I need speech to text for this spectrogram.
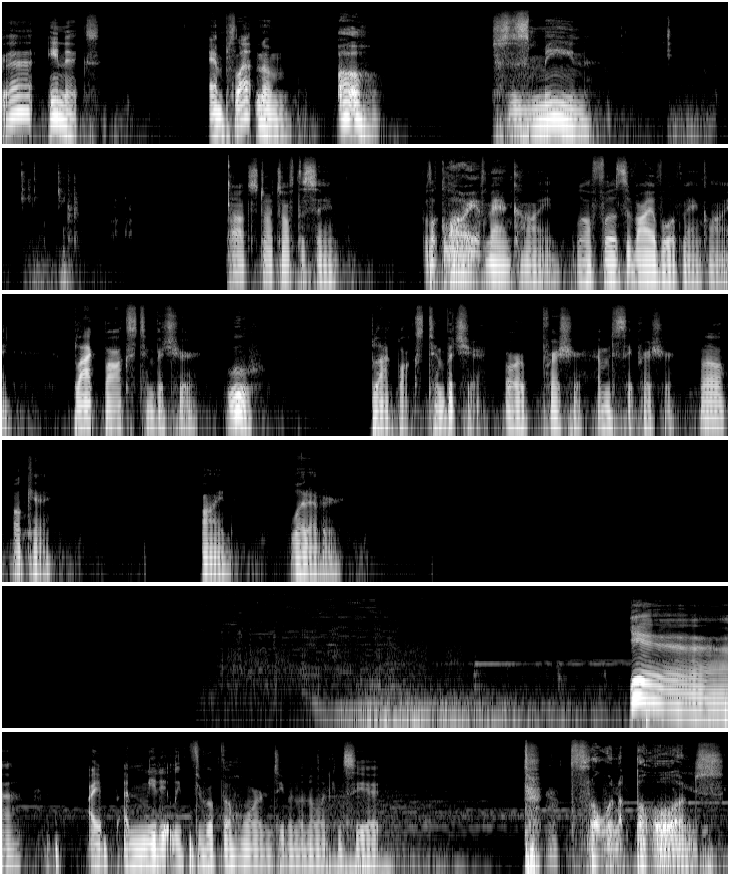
Uh, Enix. And Platinum. Oh. This is mean. Oh, it starts off the same. For the glory of mankind. Well, for the survival of mankind. Black box temperature. Ooh. Black box temperature. Or pressure. I meant to say pressure. Well, okay. Fine. Whatever. Yeah! I immediately threw up the horns even though no one can see it. Throwing up the horns.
